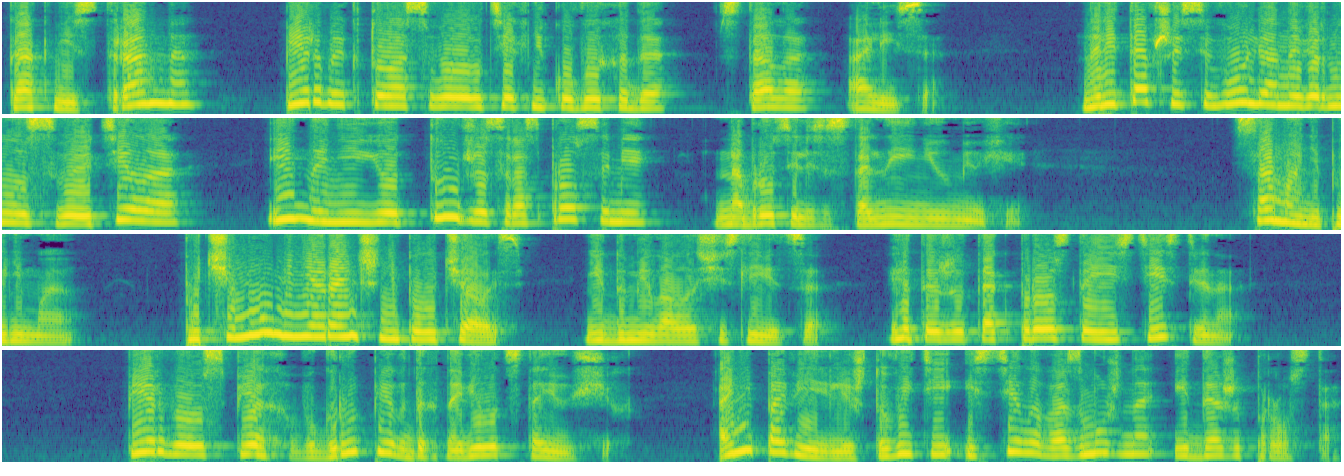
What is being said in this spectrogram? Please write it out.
Как ни странно, первой, кто освоил технику выхода, стала Алиса. Налетавшись в волю, она вернула свое тело, и на нее тут же с расспросами набросились остальные неумехи. «Сама не понимаю, «Почему у меня раньше не получалось?» – недумевала счастливица. «Это же так просто и естественно!» Первый успех в группе вдохновил отстающих. Они поверили, что выйти из тела возможно и даже просто.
